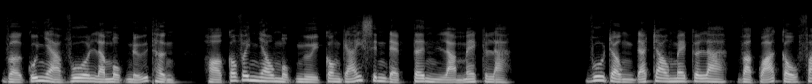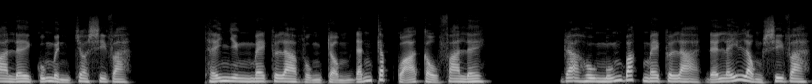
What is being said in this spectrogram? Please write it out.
Vợ của nhà vua là một nữ thần, họ có với nhau một người con gái xinh đẹp tên là Mekla. Vua rồng đã trao Mekla và quả cầu pha lê của mình cho Shiva. Thế nhưng Mekla vụng trộm đánh cắp quả cầu pha lê. Rahu muốn bắt Mekla để lấy lòng Shiva.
